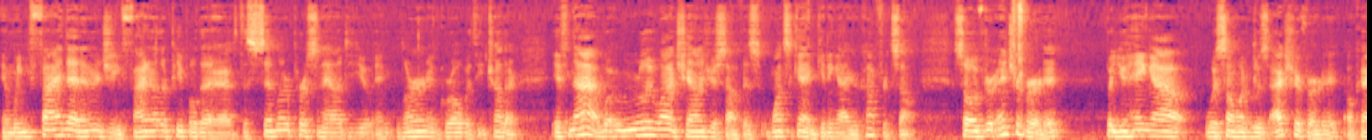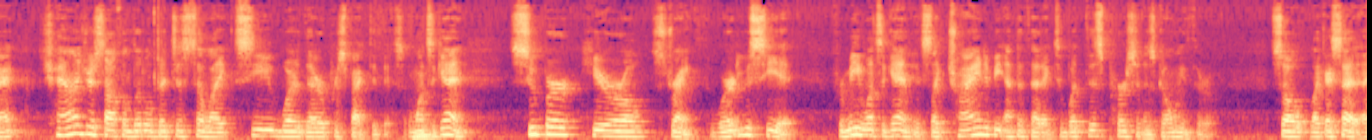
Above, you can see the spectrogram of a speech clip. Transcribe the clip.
And when you find that energy, find other people that have the similar personality to you and learn and grow with each other. If not, what we really want to challenge yourself is once again getting out of your comfort zone. So if you're introverted, but you hang out with someone who's extroverted, okay, challenge yourself a little bit just to like see where their perspective is. And once again, superhero strength. Where do you see it? for me, once again, it's like trying to be empathetic to what this person is going through. So, like I said, I,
